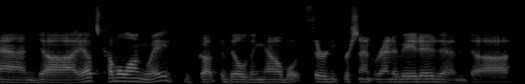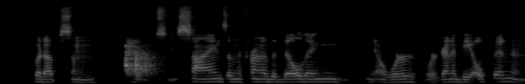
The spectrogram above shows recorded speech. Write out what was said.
and uh, yeah, it's come a long way. We've got the building now about 30% renovated and uh, put up some you know, some signs on the front of the building. You know, we're we're going to be open and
